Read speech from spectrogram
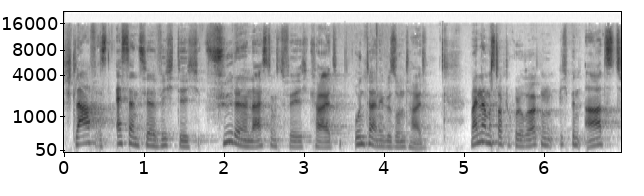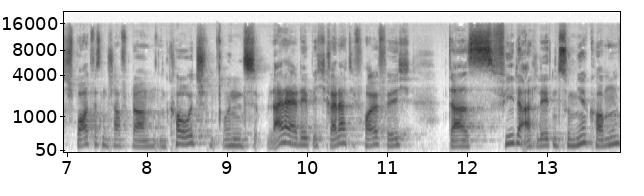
Schlaf ist essentiell wichtig für deine Leistungsfähigkeit und deine Gesundheit. Mein Name ist Dr. Kolo Röcken, ich bin Arzt, Sportwissenschaftler und Coach und leider erlebe ich relativ häufig, dass viele Athleten zu mir kommen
